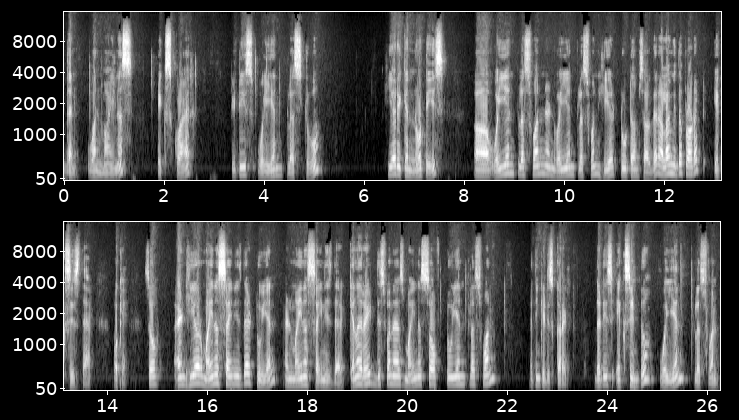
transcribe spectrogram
Then 1 minus x square it is yn plus 2 here you can notice uh, yn plus 1 and yn plus 1 here two terms are there along with the product x is there. Okay. So, and here minus sign is there 2n and minus sign is there. Can I write this one as minus of 2n plus 1? I think it is correct. That is x into yn plus 1.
